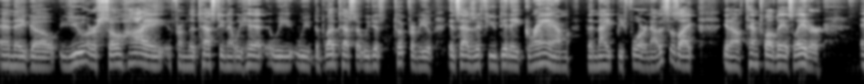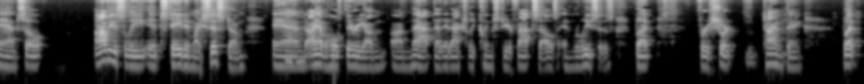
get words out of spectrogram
and they go, "You are so high from the testing that we hit. We we the blood test that we just took from you. It's as if you did a gram the night before." Now this is like, you know, 10 12 days later. And so obviously it stayed in my system and mm-hmm. I have a whole theory on on that that it actually clings to your fat cells and releases, but for a short time thing. But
